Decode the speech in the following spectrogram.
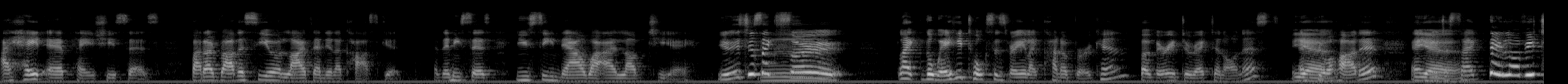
I hate airplanes, she says, but I'd rather see you alive than in a casket. And then he says, You see now why I love GA. You know, it's just like so. Mm. Like the way he talks is very like kind of broken, but very direct and honest Yeah. and pure-hearted, and you're just like they love each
